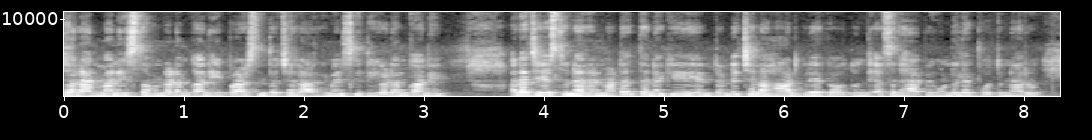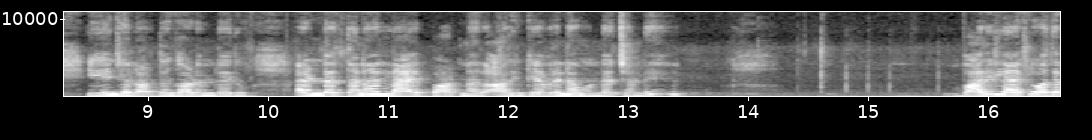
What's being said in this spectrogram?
చాలా అనుమానిస్తూ ఉండడం కానీ ఈ పర్సన్తో చాలా ఆర్గ్యుమెంట్స్కి దిగడం కానీ అలా చేస్తున్నారనమాట తనకి ఏంటంటే చాలా హార్ట్ బ్రేక్ అవుతుంది. అసలు హ్యాపీగా ఉండలేకపోతున్నారు. ఏం చేయాలో అర్థం కావడం లేదు. అండ్ తన లైఫ్ పార్ట్నర్ ఆర్ ఇంకెవరైనా ఉండొచ్చండి వారి లైఫ్లో అదే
